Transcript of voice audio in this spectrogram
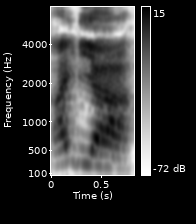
idea.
